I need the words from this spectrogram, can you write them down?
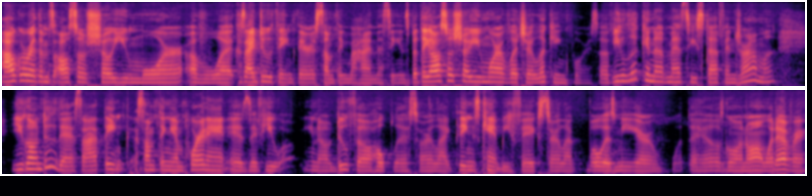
algorithms also show you more of what because I do think there is something behind the scenes, but they also show you more of what you're looking for. So if you're looking up messy stuff and drama, you're gonna do that. So I think something important is if you you know do feel hopeless or like things can't be fixed or like what was me or what the hell is going on, whatever,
